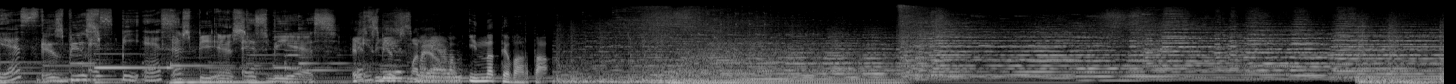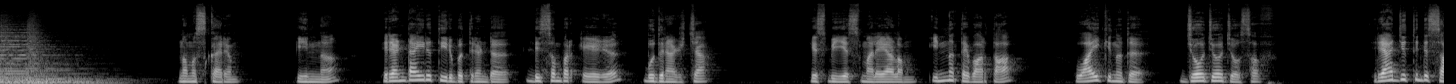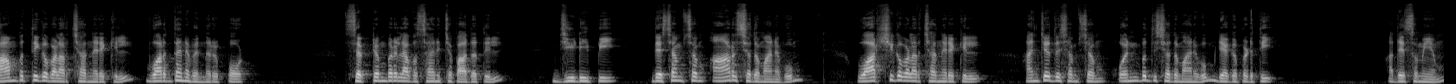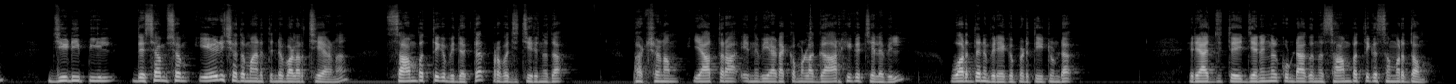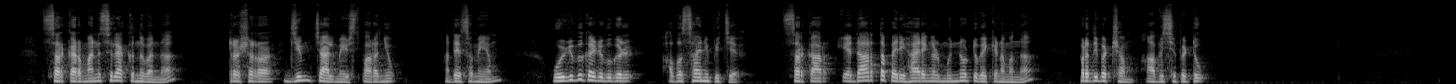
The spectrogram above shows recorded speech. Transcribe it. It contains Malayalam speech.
SBS SBS Malayalam. ഇന്നത്തെ വാർത്ത. നമസ്കാരം. ഇന്ന് രണ്ടായിരത്തി ഇരുപത്തിരണ്ട് ഡിസംബർ ഏഴ് ബുധനാഴ്ച. എസ് ബി എസ് മലയാളം ഇന്നത്തെ വാർത്ത. വായിക്കുന്നത് ജോജോ ജോസഫ്. രാജ്യത്തിന്റെ സാമ്പത്തിക വളർച്ചാ നിരക്കിൽ വർധനവെന്ന് റിപ്പോർട്ട്. സെപ്റ്റംബറിൽ അവസാനിച്ച പാദത്തിൽ ജി ഡി പി ദശാംശം ആറ് ശതമാനവും വാർഷിക വളർച്ചാ നിരക്കിൽ അഞ്ച് ദശാംശം ഒൻപത് ശതമാനവും രേഖപ്പെടുത്തി. അതേസമയം ജി ഡി പിയിൽ ദശാംശം ഏഴ് ശതമാനത്തിന്റെ വളർച്ചയാണ് സാമ്പത്തിക വിദഗ്ധർ പ്രവചിച്ചിരുന്നത്. ഭക്ഷണം യാത്ര എന്നിവയടക്കമുള്ള ഗാർഹിക ചെലവിൽ വർധനവ് രേഖപ്പെടുത്തിയിട്ടുണ്ട്. രാജ്യത്തെ ജനങ്ങൾക്കുണ്ടാകുന്ന സാമ്പത്തിക സമ്മർദ്ദം സർക്കാർ മനസ്സിലാക്കുന്നുവെന്ന് ട്രഷറർ ജിം ചാൽമേഴ്സ് പറഞ്ഞു. അതേസമയം ഒഴിവ് കഴിവുകൾ അവസാനിപ്പിച്ച് സർക്കാർ യഥാർത്ഥ പരിഹാരങ്ങൾ മുന്നോട്ട് വയ്ക്കണമെന്ന് പ്രതിപക്ഷം ആവശ്യപ്പെട്ടു.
